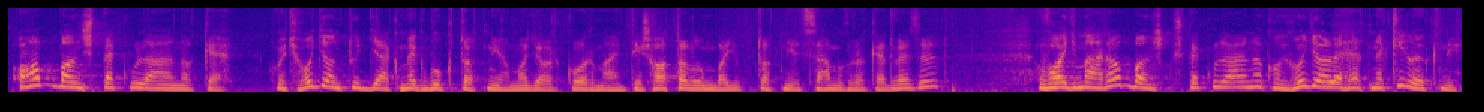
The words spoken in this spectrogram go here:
abban spekulálnak-e, hogy hogyan tudják megbuktatni a magyar kormányt és hatalomba juttatni egy számukra kedvezőt, vagy már abban spekulálnak, hogy hogyan lehetne kilökni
